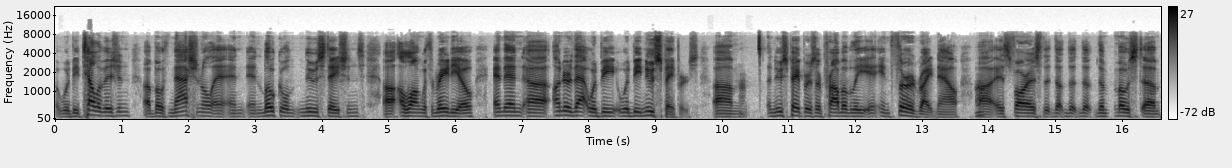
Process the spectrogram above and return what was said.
would be television, uh, both national and, and, and, local news stations, uh, along with radio, and then uh, under that would be would be newspapers. Um, newspapers are probably in, in third right now uh, as far as the the, the, the most um,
